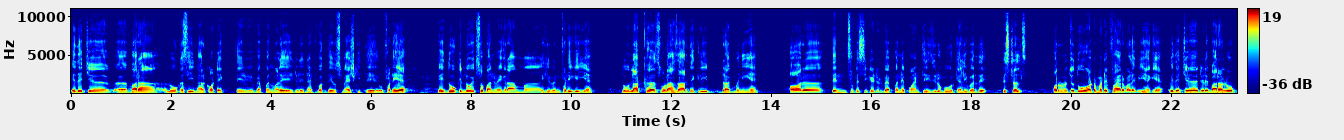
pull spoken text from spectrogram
ਇਹਦੇ ਚ ਅਹ, 12 ਲੋਕ ਅਸੀਂ ਨਾਰਕੋਟਿਕ ਤੇ ਵੈਪਨ ਵਾਲੇ ਜਿਹੜੇ ਨੈਟਵਰਕ ਦੇ ਉਹ ਸਮੈਸ਼ ਕੀਤੇ ਉਹ ਫੜੇ ਹੈ ਇਹ 2 ਕਿਲੋ 192 ਗ੍ਰਾਮ ਹੀਰੋਇਨ ਫੜੀ ਗਈ ਹੈ। 2 ਲੱਖ 16 ਹਜ਼ਾਰ ਦੇ ਕਰੀਬ ਡਰੱਗ ਮਨੀ ਹੈ। ਔਰ ਤਿੰਨ ਸੋਫਿਸਟੀਕੇਟਡ ਵੈਪਨ ਨੇ .30 ਬੋਰ ਕੈਲੀਬਰ ਦੇ ਪਿਸਟਲਸ ਔਰ ਉਹਨਾਂ ਚੋਂ ਦੋ ਆਟੋਮੈਟਿਕ ਫਾਇਰ ਵਾਲੇ ਵੀ ਹੈਗੇ ਆ। ਇਹਦੇ ਚ ਜਿਹੜੇ 12 ਲੋਕ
